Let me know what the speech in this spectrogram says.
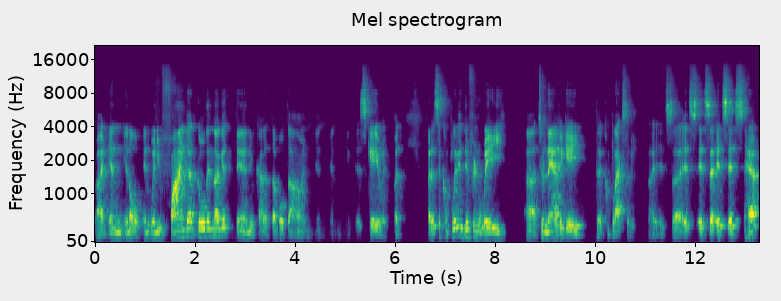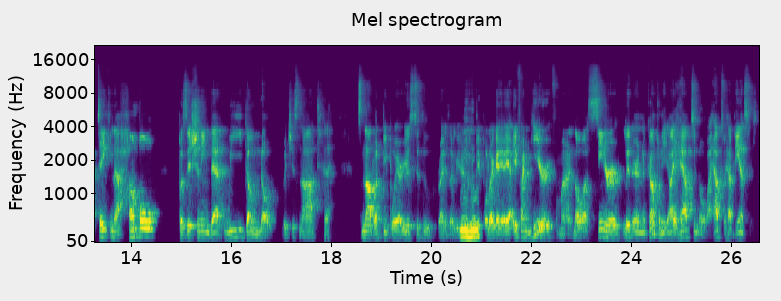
right? And you know and when you find that golden nugget then you kind of double down and, and, and scale it. But but it's a completely different way uh, to navigate the complexity right? It's uh, it's it's uh, it's it's have taking a humble positioning that we don't know which is not it's not what people are used to do, right? Usually mm-hmm. people are like, hey, if I'm here, if I'm you know, a senior leader in the company, I have to know, I have to have the answers.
